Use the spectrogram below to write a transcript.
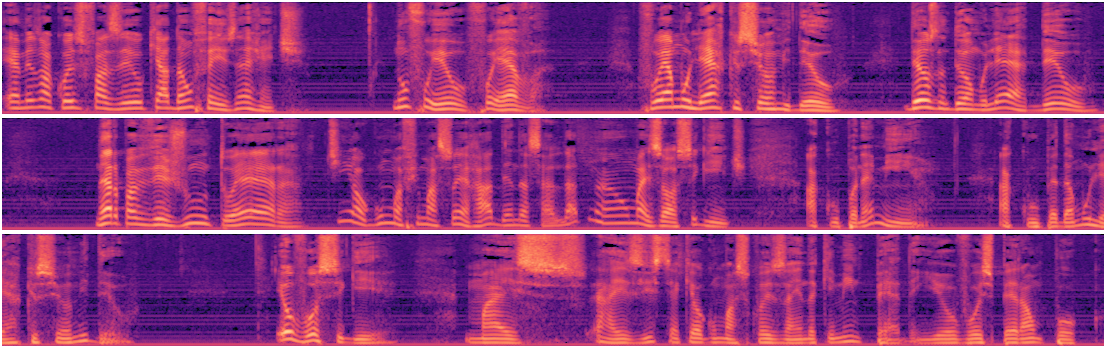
é a mesma coisa de fazer o que Adão fez, né, gente? Não fui eu, foi Eva. Foi a mulher que o Senhor me deu. Deus não deu a mulher? Deu. Não era para viver junto? Era. Tinha alguma afirmação errada dentro dessa realidade? Não, mas ó, é o seguinte: a culpa não é minha. A culpa é da mulher que o Senhor me deu. Eu vou seguir mas ah, existem aqui algumas coisas ainda que me impedem e eu vou esperar um pouco.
